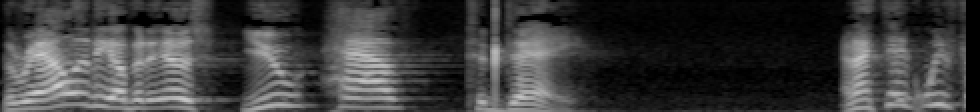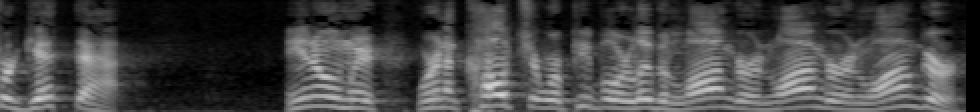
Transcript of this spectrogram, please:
The reality of it is you have today. And I think we forget that. You know, we're, we're in a culture where people are living longer and longer and longer.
